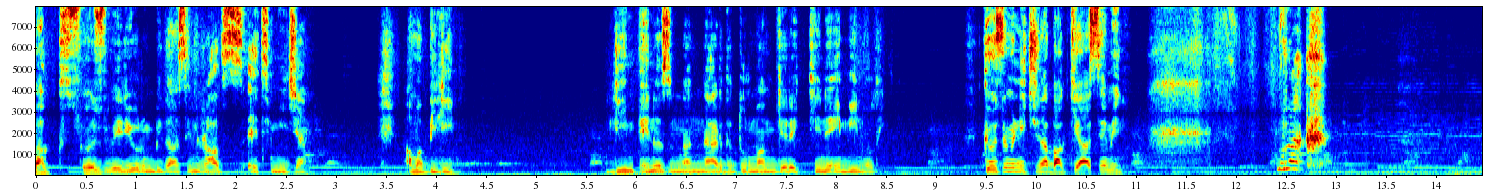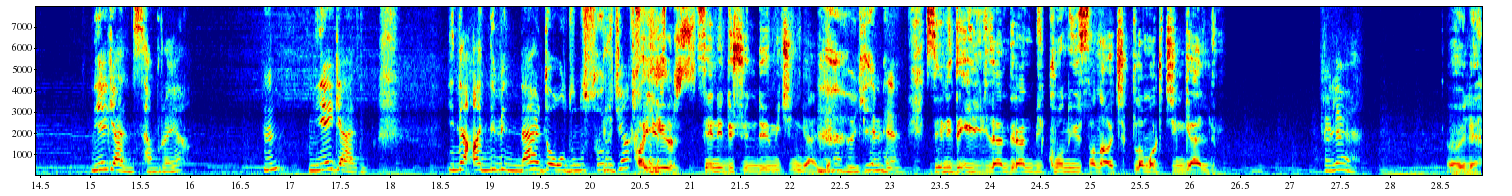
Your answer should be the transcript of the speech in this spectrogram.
Bak söz veriyorum bir daha seni rahatsız etmeyeceğim. Ama bileyim. Bileyim en azından nerede durmam gerektiğine emin olayım. Gözümün içine bak Yasemin. Burak! Niye geldin sen buraya? Hı? Niye geldin? Yine annemin nerede olduğunu soracaksın. Hayır, seni düşündüğüm için geldim. Öyle mi? Seni de ilgilendiren bir konuyu sana açıklamak için geldim. Öyle mi? Öyle.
